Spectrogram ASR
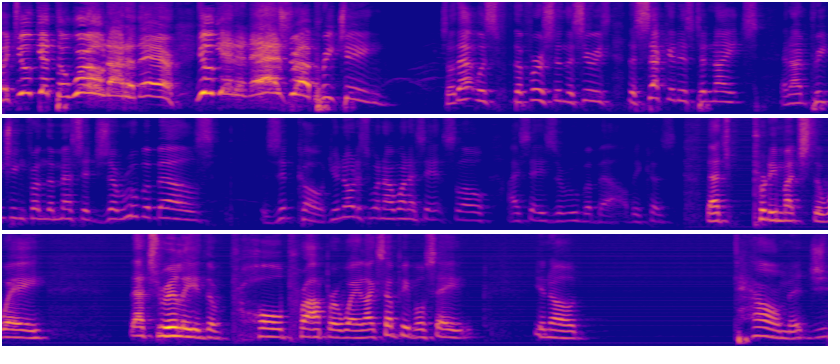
but you get the world out of there. You get an Ezra preaching. So that was the first in the series. The second is tonight's, and I'm preaching from the message Zerubbabel's zip code. You notice when I want to say it slow, I say Zerubbabel because that's pretty much the way, that's really the whole proper way. Like some people say, you know, Talmage.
